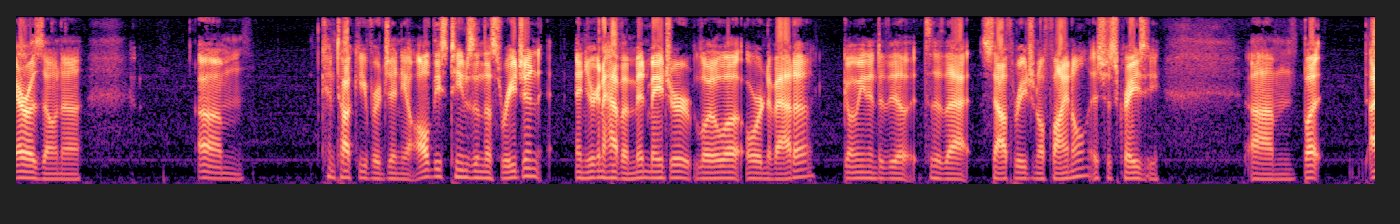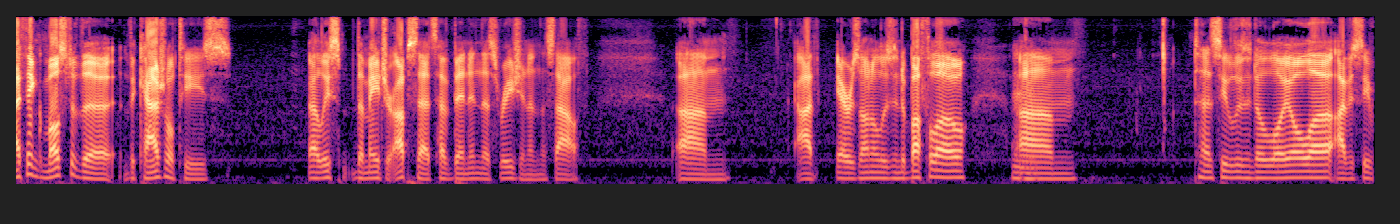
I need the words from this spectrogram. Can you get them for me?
Arizona, um, Kentucky, Virginia, all these teams in this region, and you're gonna have a mid-major Loyola or Nevada going into the to that South Regional final. It's just crazy. Um, but I think most of the the casualties, at least the major upsets, have been in this region in the South. Um, I've, Arizona losing to Buffalo, Mhm. um, Tennessee losing to Loyola, obviously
